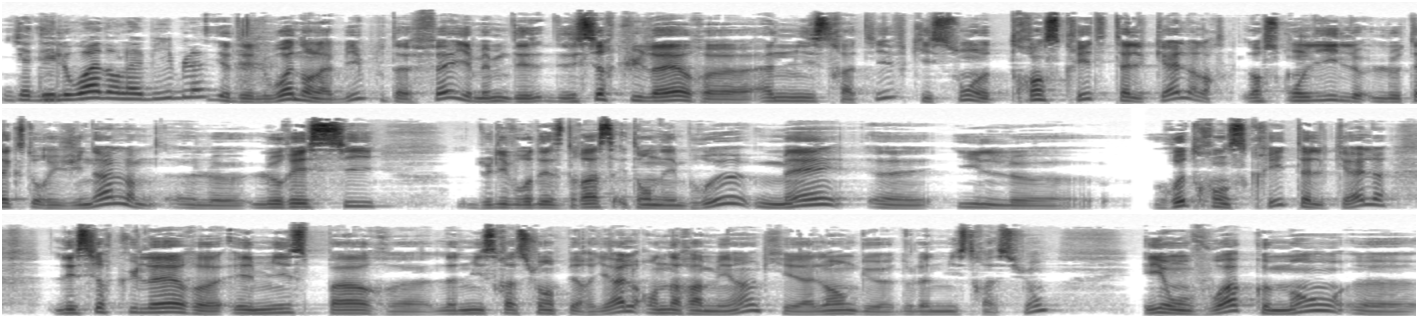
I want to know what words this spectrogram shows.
Il y a des lois dans la Bible? Il y a des lois dans la Bible, tout à fait. Il y a même des, circulaires euh, administratives qui sont euh, transcrites telles quelles. lorsqu'on lit le, texte original, le, récit du livre d'Esdras est en hébreu, mais il retranscrit tel quel les circulaires euh, émises par euh, l'administration impériale en araméen, qui est la langue de l'administration, et on voit comment euh,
